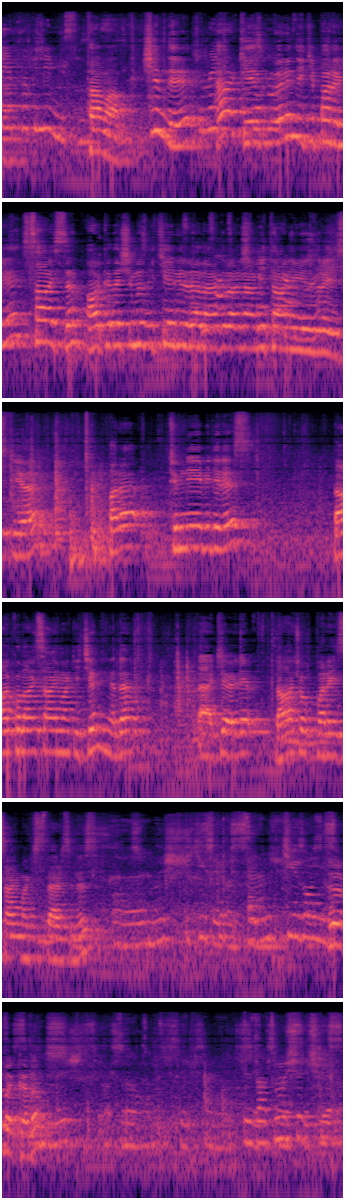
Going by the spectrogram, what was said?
yapabilir misin? Tamam. Şimdi herkes önündeki parayı saysın. Arkadaşımız 250 lira verdi. Benden bir tane 100 lira istiyor. Para tümleyebiliriz. Daha kolay saymak için ya da belki öyle daha çok parayı saymak istersiniz. 280 210 Dur bakalım. 163 88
